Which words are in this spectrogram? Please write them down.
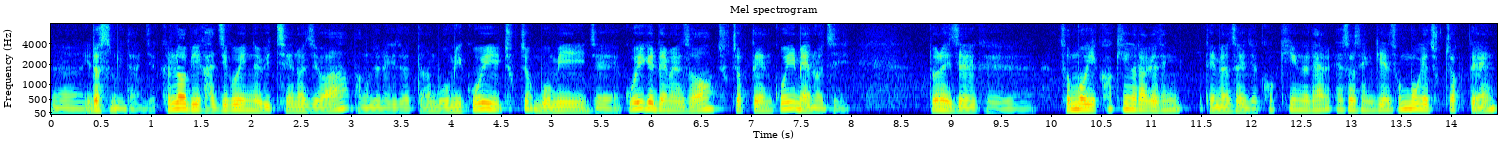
어, 이렇습니다. 이제 클럽이 가지고 있는 위치 에너지와 방금 전에 얘기했던 몸이 꼬이 축적 몸이 이제 꼬이게 되면서 축적된 꼬임 에너지 또는 이제 그 손목이 커킹을 하게 생, 되면서 이제 커킹을 해서 생긴 손목에 축적된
